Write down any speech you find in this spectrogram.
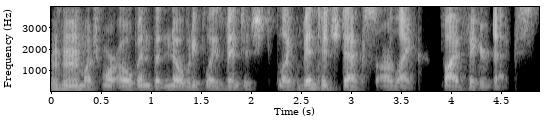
Mhm. much more open, but nobody plays Vintage. Like Vintage decks are like five figure decks.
